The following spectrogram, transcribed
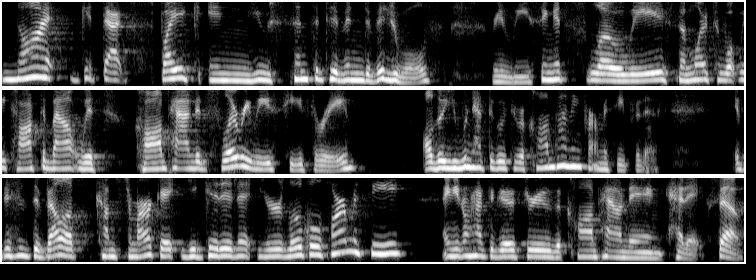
not get that spike in you sensitive individuals, releasing it slowly, similar to what we talked about with compounded slow release T3, although you wouldn't have to go through a compounding pharmacy for this. If this is developed, comes to market, you get it at your local pharmacy and you don't have to go through the compounding headache. So,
